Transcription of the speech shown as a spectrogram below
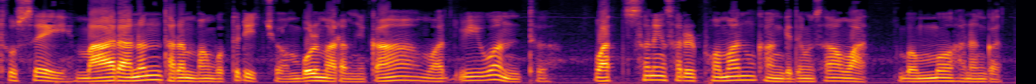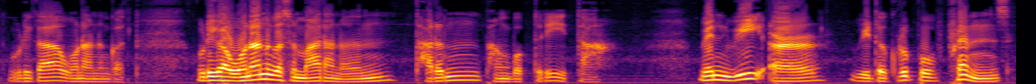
to say 말하는 다른 방법들이 있죠. 뭘 말합니까? what we want. What 선행사를 포함한 관계동사 what 뭐뭐 하는 것 우리가 원하는 것 우리가 원하는 것을 말하는 다른 방법들이 있다. When we are with a group of friends,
